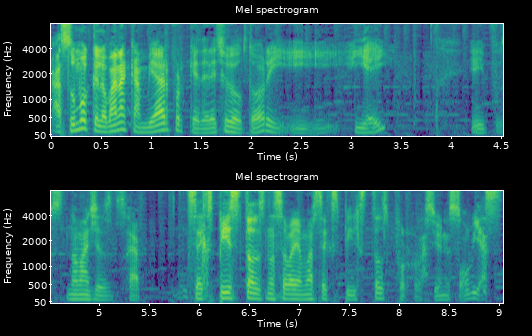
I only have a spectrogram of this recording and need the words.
asumo que lo van a cambiar porque derechos de autor y, y y pues no manches, o sea, Sex Pistols no se va a llamar Sex Pistols por razones obvias.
